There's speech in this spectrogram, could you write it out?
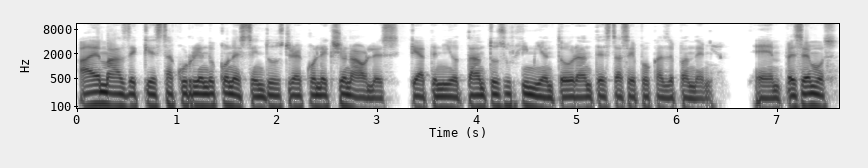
Además de qué está ocurriendo con esta industria de coleccionables que ha tenido tanto surgimiento durante estas épocas de pandemia. Empecemos.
